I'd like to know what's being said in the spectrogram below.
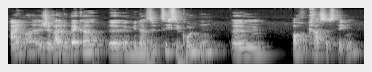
einmal Geraldo Becker, äh, irgendwie nach 70 Sekunden, ähm, auch ein krasses Ding.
